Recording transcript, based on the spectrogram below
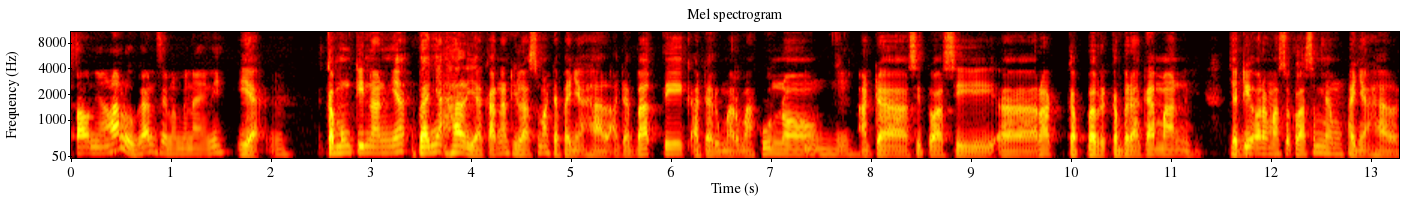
tahun yang lalu kan fenomena ini. iya Hmm. kemungkinannya banyak hal ya karena di Lasem ada banyak hal ada batik ada rumah-rumah kuno Mhm. ada situasi eh, keber- keberagaman jadi Hmm. orang masuk Lasem memang banyak hal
